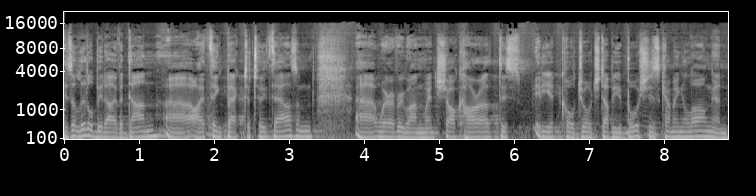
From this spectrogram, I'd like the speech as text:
is a little bit overdone. Uh, I think back to 2000, uh, where everyone went shock horror. This idiot called George W. Bush is coming along, and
